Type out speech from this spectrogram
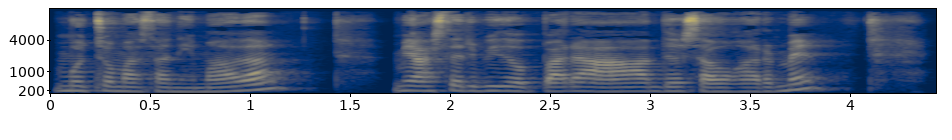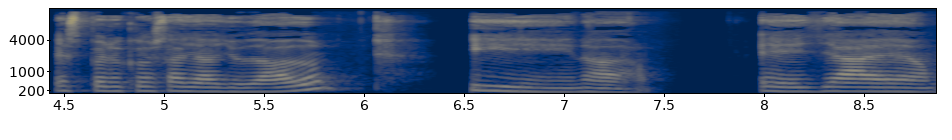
mucho más animada. Me ha servido para desahogarme. Espero que os haya ayudado. Y nada, ya he,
